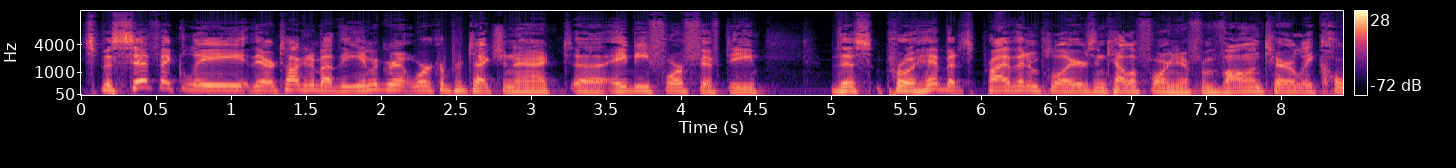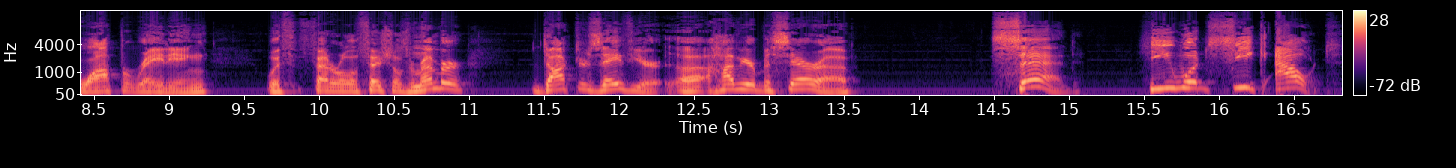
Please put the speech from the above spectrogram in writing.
Specifically, they're talking about the Immigrant Worker Protection Act, uh, AB 450. This prohibits private employers in California from voluntarily cooperating with federal officials. Remember, Dr. Xavier, uh, Javier Becerra, said he would seek out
